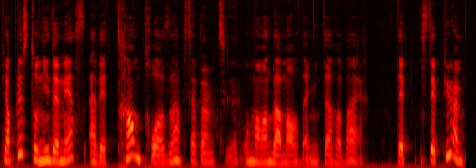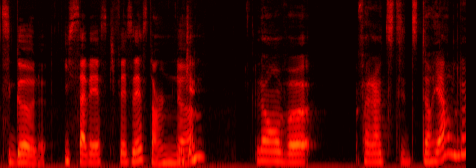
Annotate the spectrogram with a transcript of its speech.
Puis en plus, Tony Demers avait 33 ans C'était pas un petit gars. au moment de la mort d'Anita Robert. C'était plus un petit gars, là. Il savait ce qu'il faisait, c'était un homme. Là, on va faire un petit éditorial, là.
